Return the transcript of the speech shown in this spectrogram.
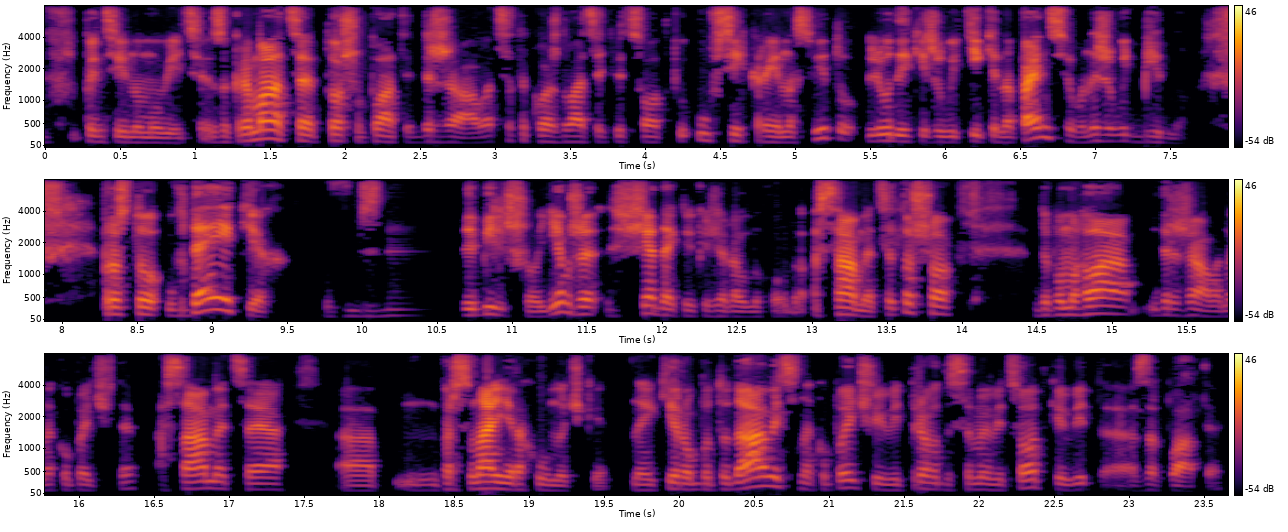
в пенсійному віці. Зокрема, це то, що платить держава, це також 20% у всіх країнах світу. Люди, які живуть тільки на пенсію, вони живуть бідно. Просто в деяких здебільшого є вже ще декілька джерел доходу. А саме це то, що допомогла держава накопичити, а саме це персональні рахуночки, на які роботодавець накопичує від 3 до 7% від е, зарплати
